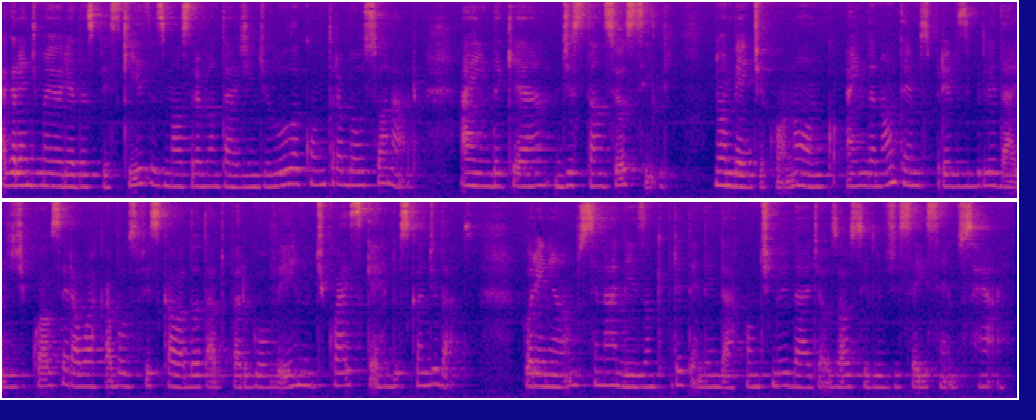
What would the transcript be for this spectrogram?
A grande maioria das pesquisas mostra a vantagem de Lula contra Bolsonaro, ainda que a distância oscile. No ambiente econômico, ainda não temos previsibilidade de qual será o arcabouço fiscal adotado para o governo de quaisquer dos candidatos. Porém, ambos sinalizam que pretendem dar continuidade aos auxílios de 600 reais.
